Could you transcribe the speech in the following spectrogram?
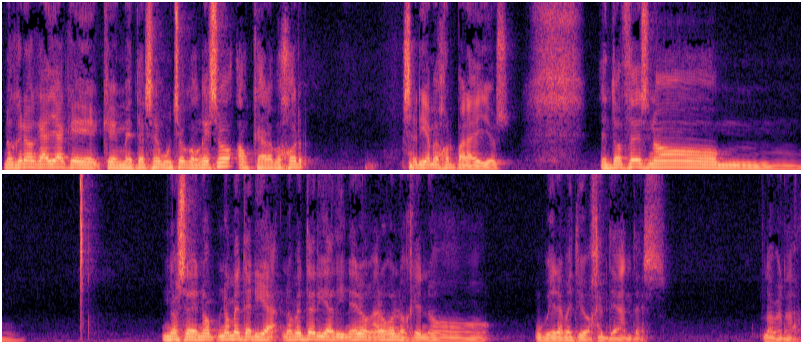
no, creo que haya que, que meterse mucho con eso, aunque a lo mejor sería mejor para ellos. Entonces no mm, no sé, no, metería, no metería dinero en algo en lo que no hubiera metido gente antes. La verdad.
